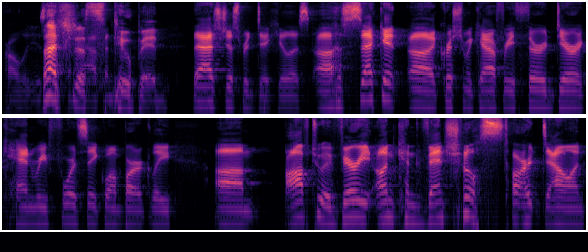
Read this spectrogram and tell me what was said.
probably is That's just happen. stupid. That's just ridiculous. Uh, second, uh, Christian McCaffrey. Third, Derrick Henry. Fourth, Saquon Barkley. Um, off to a very unconventional start, Dallen.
